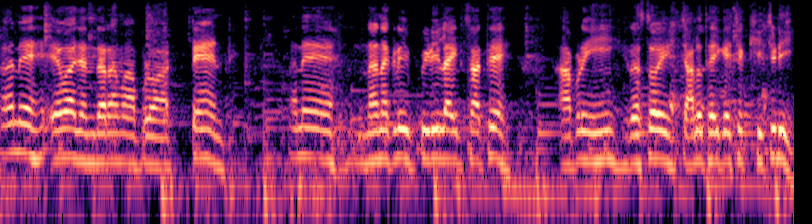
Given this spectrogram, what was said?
અને એવા જ અંધારામાં આપણો આ ટેન્ટ અને નાનકડી પીળી લાઇટ સાથે આપણી અહીં રસોઈ ચાલુ થઈ ગઈ છે ખીચડી.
